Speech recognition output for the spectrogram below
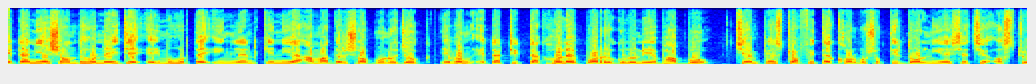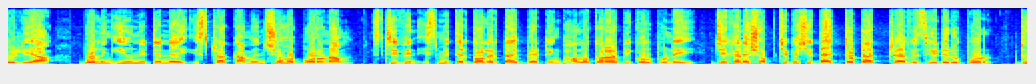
এটা নিয়ে সন্দেহ নেই যে এই মুহূর্তে ইংল্যান্ডকে নিয়ে আমাদের সব মনোযোগ এবং এটা ঠিকঠাক হলে পরেরগুলো নিয়ে ভাববো। চ্যাম্পিয়ন্স ট্রফিতে খর্বশক্তির দল নিয়ে এসেছে অস্ট্রেলিয়া। বোলিং ইউনিটে নেই স্ট্রাক কামিন সহ বড় নাম। স্টিভেন স্মিথের দলের তাই ব্যাটিং ভালো করার বিকল্প নেই, যেখানে সবচেয়ে বেশি দায়িত্বটা ট্র্যাভিস হেডের উপর। দু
